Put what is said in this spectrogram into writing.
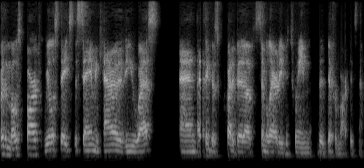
for the most part, real estate's the same in Canada, the US. And I think there's quite a bit of similarity between the different markets now.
